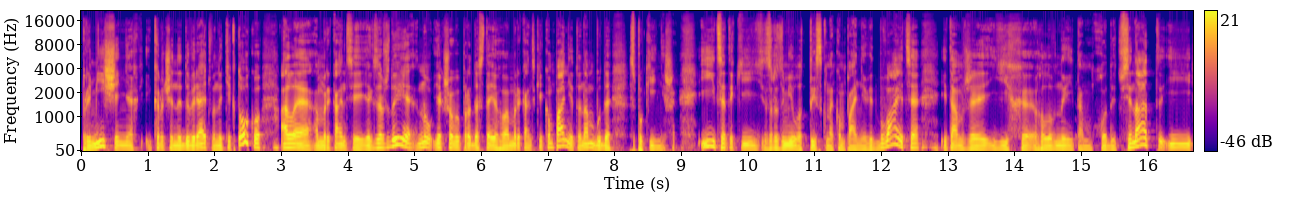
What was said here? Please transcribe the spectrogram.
приміщеннях. І коротше не довіряють вони Тіктоку. Але американці, як завжди, ну якщо ви продасте його американській компанії, то нам буде спокійніше. І це такий зрозуміло тиск на компанію відбувається, і там вже їх головний там ходить в Сенат і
